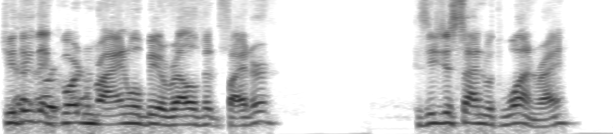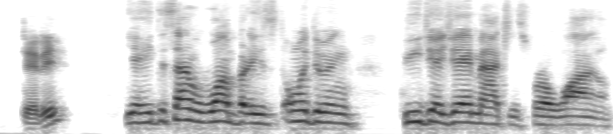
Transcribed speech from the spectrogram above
Do you think that Gordon Ryan will be a relevant fighter? Because he just signed with one, right? did he? Yeah, he decided with one, but he's only doing BJJ matches for a while.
